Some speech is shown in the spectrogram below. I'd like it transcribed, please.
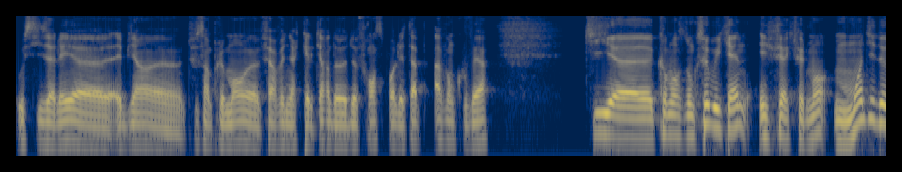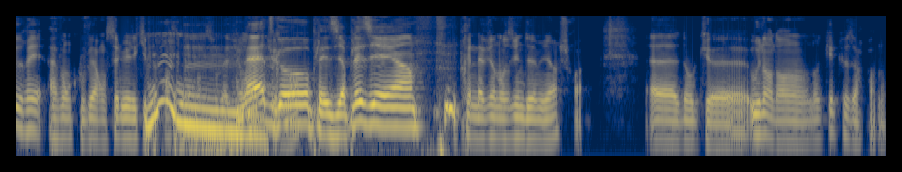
ou s'ils allaient euh, eh bien euh, tout simplement euh, faire venir quelqu'un de, de France pour l'étape à Vancouver, qui euh, commence donc ce week-end et il fait actuellement moins 10 degrés à Vancouver. On salue l'équipe de France. avion Let's go, plaisir, plaisir. Ils prennent l'avion dans une demi-heure, je crois. Euh, donc euh, ou non dans, dans quelques heures pardon.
